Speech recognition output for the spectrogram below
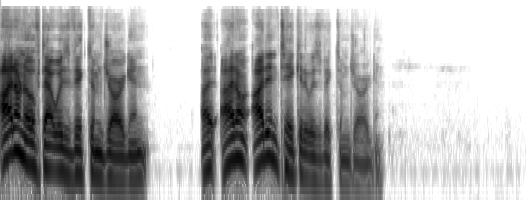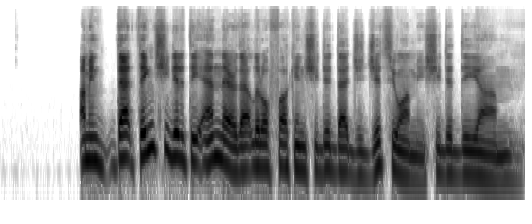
I don't know if that was victim jargon. I I don't I didn't take it it was victim jargon. I mean that thing she did at the end there, that little fucking she did that jujitsu on me. She did the um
